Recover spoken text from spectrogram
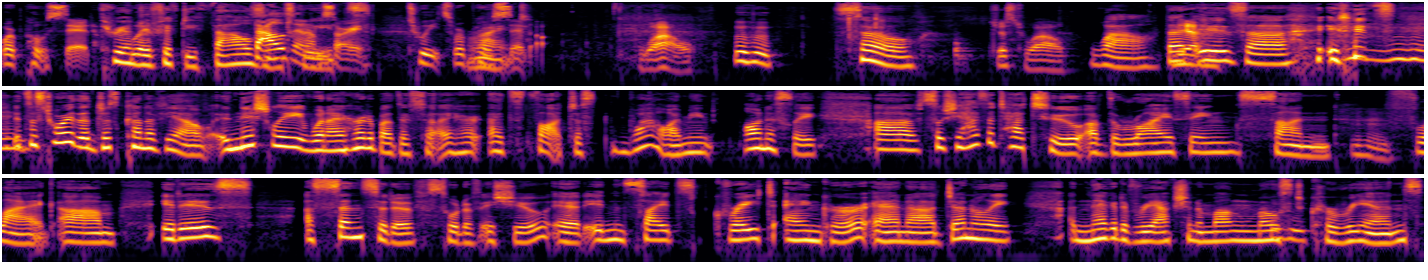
were posted. with- 350,000 thousand, I'm tweets. sorry, tweets were Right. posted. Wow. So, Just wow. wow, that Yeah. is uh, it, it's it's a story that just kind of yeah. Initially, when I heard about this, I heard I thought just wow. I mean, honestly, uh, so she has a tattoo of the rising sun flag. Um, it is a sensitive sort of issue. It incites great anger and uh, generally a negative reaction among most Koreans.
